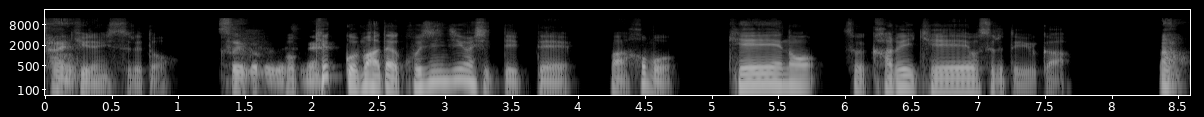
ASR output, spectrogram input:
はい。給料にすると。そういうことですね。結構、まあ、だから個人事業主って言って、まあ、ほぼ経営の、すごい軽い経営をするというか、あ、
